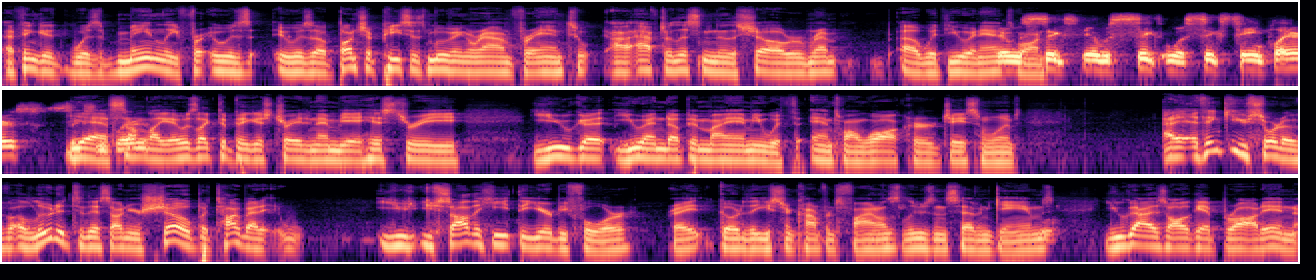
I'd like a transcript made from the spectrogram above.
I think it was mainly for it was it was a bunch of pieces moving around for Antoine. Uh, after listening to the show uh, with you and Antoine, it was six. It was six. It was sixteen players. 16 yeah, players? something like it was like the biggest trade in NBA history. You get you end up in Miami with Antoine Walker, Jason Williams. I, I think you sort of alluded to this on your show, but talk about it. You you saw the Heat the year before, right? Go to the Eastern Conference Finals, losing seven games. You guys all get brought in.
